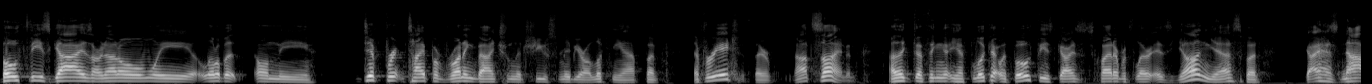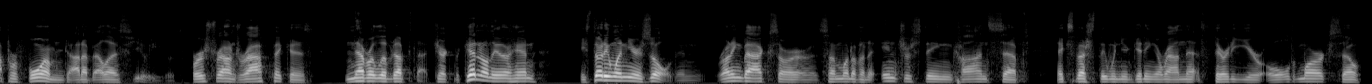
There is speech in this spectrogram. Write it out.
Both these guys are not only a little bit on the different type of running backs than the Chiefs maybe are looking at, but they're free agents. They're not signed. And I think the thing that you have to look at with both these guys is Clyde Edwards-Helaire is young, yes, but guy has not performed out of LSU. He was first round draft pick has never lived up to that. Jerick McKinnon, on the other hand, he's 31 years old, and running backs are somewhat of an interesting concept, especially when you're getting around that 30 year old mark. So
